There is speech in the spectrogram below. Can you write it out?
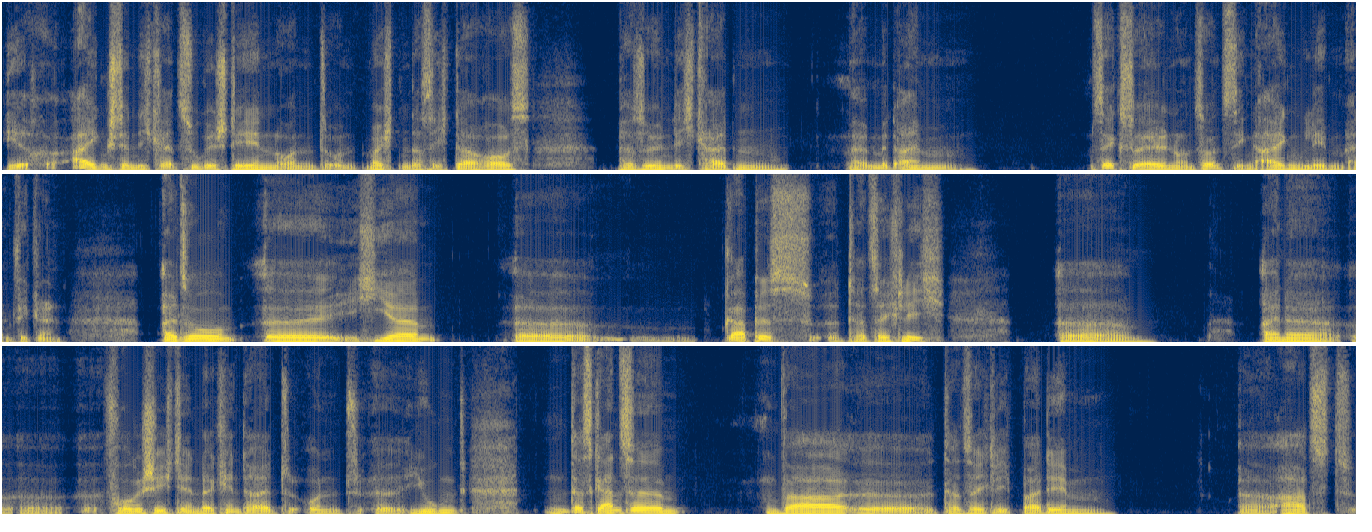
ihre Eigenständigkeit zugestehen und und möchten, dass sich daraus Persönlichkeiten äh, mit einem sexuellen und sonstigen Eigenleben entwickeln. Also äh, hier äh, gab es tatsächlich äh, eine äh, Vorgeschichte in der Kindheit und äh, Jugend. Das Ganze war äh, tatsächlich bei dem äh, Arzt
